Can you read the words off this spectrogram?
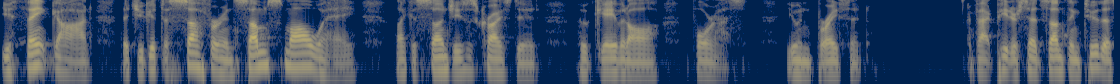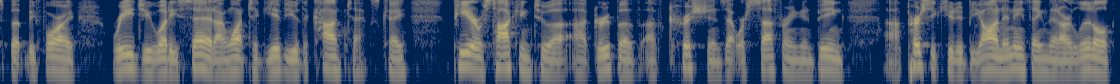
You thank God that you get to suffer in some small way, like his son Jesus Christ did, who gave it all for us. You embrace it. In fact, Peter said something to this, but before I read you what he said, I want to give you the context, okay? Peter was talking to a, a group of, of Christians that were suffering and being uh, persecuted beyond anything that our little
